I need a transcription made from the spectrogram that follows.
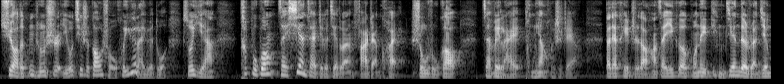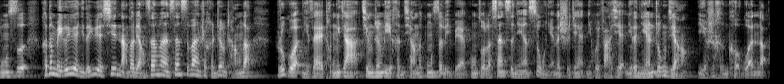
需要的工程师，尤其是高手会越来越多。所以啊，它不光在现在这个阶段发展快，收入高，在未来同样会是这样。大家可以知道哈，在一个国内顶尖的软件公司，可能每个月你的月薪拿到两三万、三四万是很正常的。如果你在同一家竞争力很强的公司里边工作了三四年、四五年的时间，你会发现你的年终奖也是很可观的。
